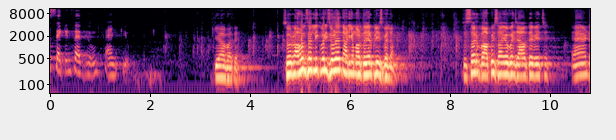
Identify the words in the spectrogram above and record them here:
सेकेंड फेबर थैंक यू ਕੀ ਬਾਤ ਹੈ। ਸੋ ਰਾਹੁਲ ਸਰ ਲਈ ਇੱਕ ਵਾਰੀ ਜ਼ੋਰਦਾਰ ਤਾੜੀਆਂ ਮਾਰ ਦਿਓ ਯਾਰ ਪਲੀਜ਼ ਪਹਿਲਾਂ। ਸੋ ਸਰ ਵਾਪਸ ਆਏ ਪੰਜਾਬ ਦੇ ਵਿੱਚ ਐਂਡ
